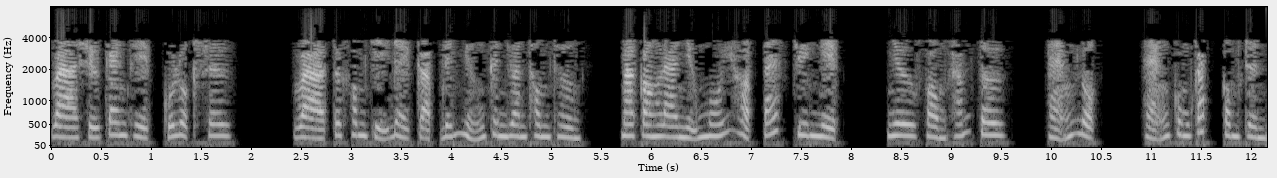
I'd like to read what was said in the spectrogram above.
và sự can thiệp của luật sư. Và tôi không chỉ đề cập đến những kinh doanh thông thường, mà còn là những mối hợp tác chuyên nghiệp, như phòng khám tư, hãng luật, hãng cung cấp công trình,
